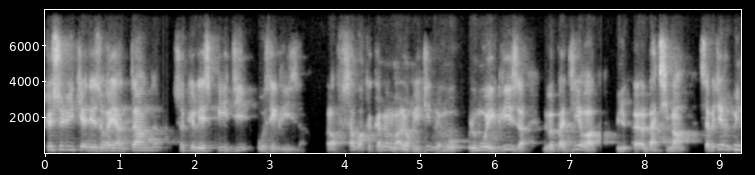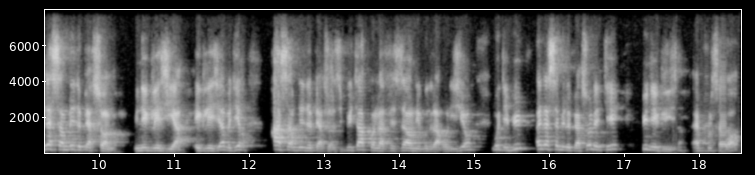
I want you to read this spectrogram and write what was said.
que celui qui a des oreilles entende ce que l'Esprit dit aux églises. Alors, faut savoir que quand même, à l'origine, le mot, église ne veut pas dire un bâtiment. Ça veut dire une assemblée de personnes, une ecclésia. Ecclésia veut dire assemblée de personnes. C'est plus tard qu'on a fait ça au niveau de la religion. Au début, une assemblée de personnes était une église, il hein, faut le savoir.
